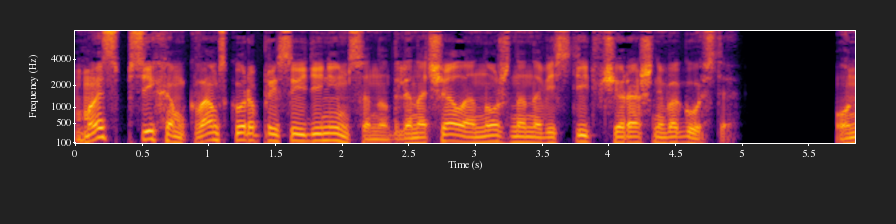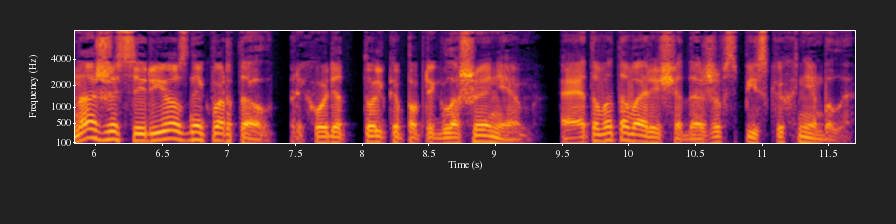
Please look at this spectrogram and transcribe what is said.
«Мы с психом к вам скоро присоединимся, но для начала нужно навестить вчерашнего гостя. У нас же серьезный квартал, приходят только по приглашениям, а этого товарища даже в списках не было.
